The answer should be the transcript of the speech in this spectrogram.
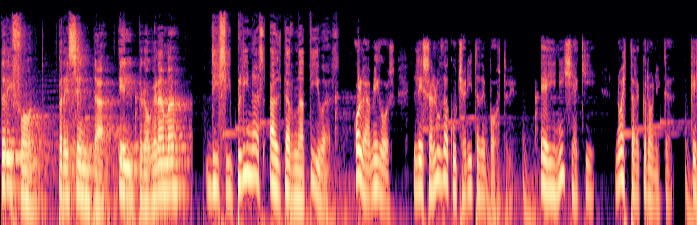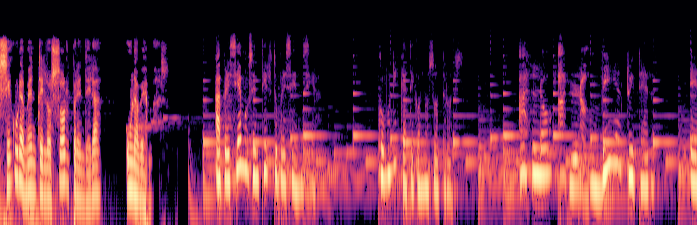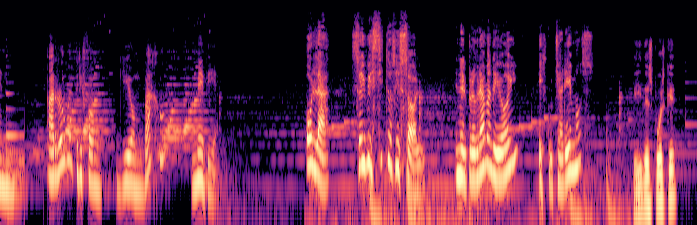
Trifont presenta el programa Disciplinas Alternativas. Hola amigos, les saluda Cucharita de Postre e inicia aquí nuestra crónica que seguramente los sorprenderá una vez más. Apreciamos sentir tu presencia. Comunícate con nosotros. Hazlo, Hazlo. vía Twitter en arroba trifón guion bajo media. Hola, soy Besitos de Sol. En el programa de hoy escucharemos... ¿Y después qué?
